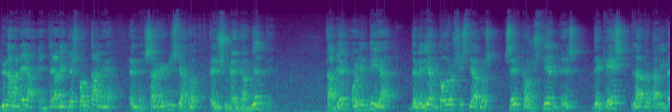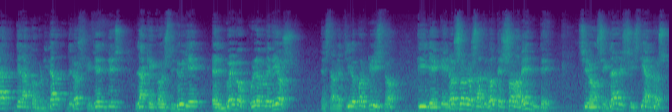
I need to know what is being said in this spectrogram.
de una manera enteramente espontánea el mensaje cristiano en su medio ambiente. También hoy en día deberían todos los cristianos ser conscientes de que es la totalidad de la comunidad de los creyentes la que constituye el nuevo pueblo de Dios, establecido por Cristo, y de que no son los sacerdotes solamente, sino los seglares cristianos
